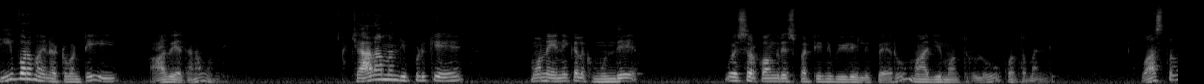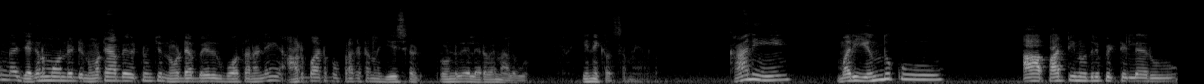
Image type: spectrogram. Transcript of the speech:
తీవ్రమైనటువంటి ఆవేదన ఉంది. చాలామంది ఇప్పటికే మొన్న ఎన్నికలకు ముందే వైఎస్ఆర్ కాంగ్రెస్ పార్టీని వీడి వెళ్ళిపోయారు మాజీ మంత్రులు కొంతమంది. వాస్తవంగా జగన్మోహన్ రెడ్డి నూట యాభై ఒకటి నుంచి నూట డెబ్బై ఐదుకు పోతానని ఆర్భాటపు ప్రకటన చేశాడు రెండు వేల ఇరవై నాలుగు ఎన్నికల సమయంలో. కానీ మరి ఎందుకు ఆ పార్టీని వదిలిపెట్టి వెళ్ళారు?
